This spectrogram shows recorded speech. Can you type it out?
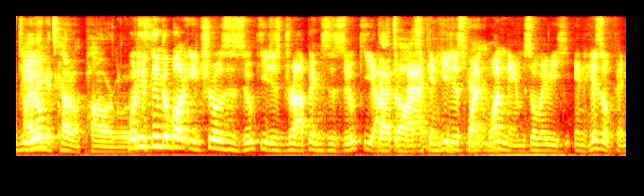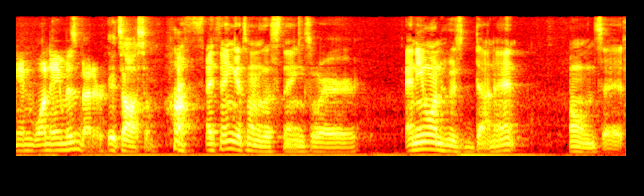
Do I you? think it's kind of a power move. What do you think about Ichiro Suzuki just dropping Suzuki off That's the back and he He just went one name? So maybe, in his opinion, one name is better. it's awesome. Huh. I think it's one of those things where anyone who's done it owns it.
